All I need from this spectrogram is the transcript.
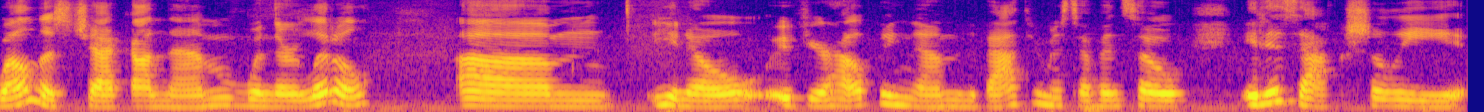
wellness check on them when they're little. Um, you know, if you're helping them in the bathroom and stuff. And so it is actually,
